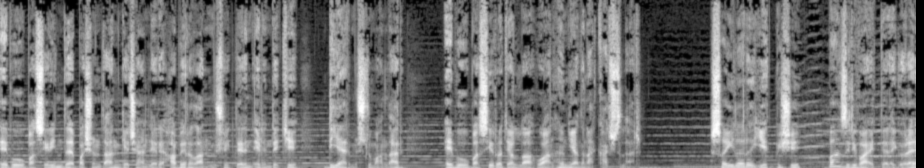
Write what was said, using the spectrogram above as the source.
Ebu Basir'in de başından geçenleri haber alan müşriklerin elindeki diğer Müslümanlar Ebu Basir radıyallahu anh'ın yanına kaçtılar. Sayıları 70'i bazı rivayetlere göre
